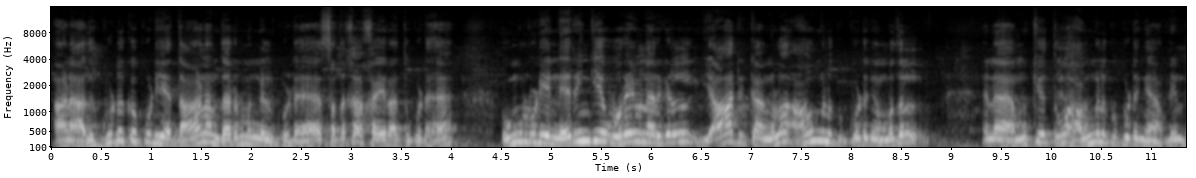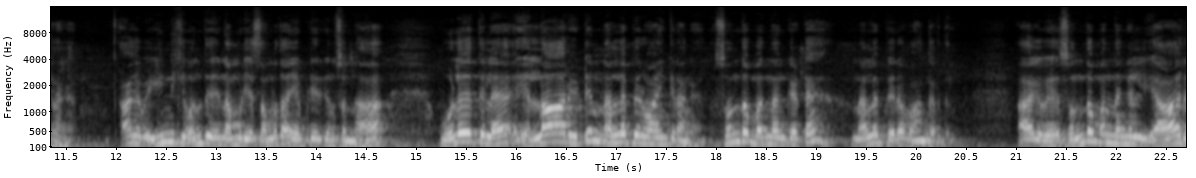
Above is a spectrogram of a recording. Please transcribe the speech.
ஆனால் அது கொடுக்கக்கூடிய தானம் தர்மங்கள் கூட சதகா ஹைராத்து கூட உங்களுடைய நெருங்கிய உறவினர்கள் யார் இருக்காங்களோ அவங்களுக்கு கொடுங்க. முதல் என்ன முக்கியத்துவம் அவங்களுக்கு கொடுங்க அப்படின்றாங்க. ஆகவே இன்றைக்கி வந்து நம்முடைய சமுதாயம் எப்படி இருக்குன்னு சொன்னால் உலகத்தில் எல்லார்கிட்டையும் நல்ல பேர் வாங்கிக்கிறாங்க. சொந்த பந்தம் கேட்ட நல்ல பேரை வாங்கிறது ஆகவே சொந்த பந்தங்கள் யார்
